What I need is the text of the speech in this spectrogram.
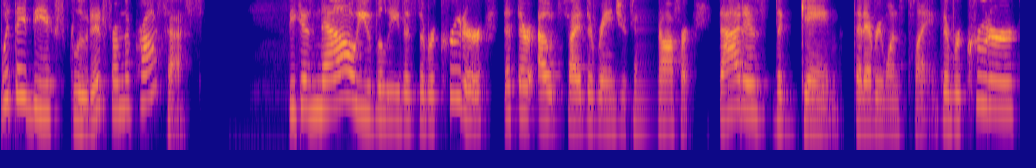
would they be excluded from the process? Because now you believe as the recruiter that they're outside the range you can offer. That is the game that everyone's playing. The recruiter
